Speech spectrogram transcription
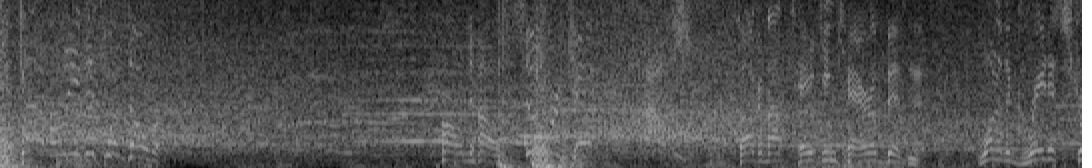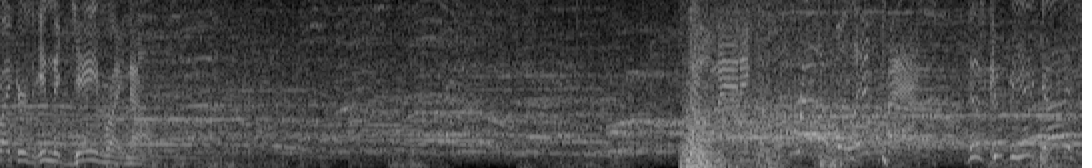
You gotta believe this one's over. Oh no. Kick. Ouch! Talk about taking care of business. One of the greatest strikers in the game right now. Oh man, incredible impact. This could be it, guys.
